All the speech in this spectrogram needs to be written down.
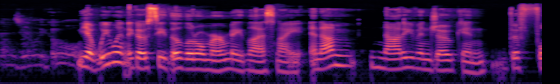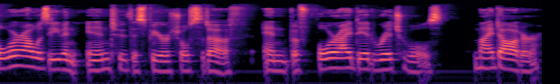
That was really cool. Yeah, we went to go see The Little Mermaid last night, and I'm not even joking. Before I was even into the spiritual stuff and before I did rituals, my daughter,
